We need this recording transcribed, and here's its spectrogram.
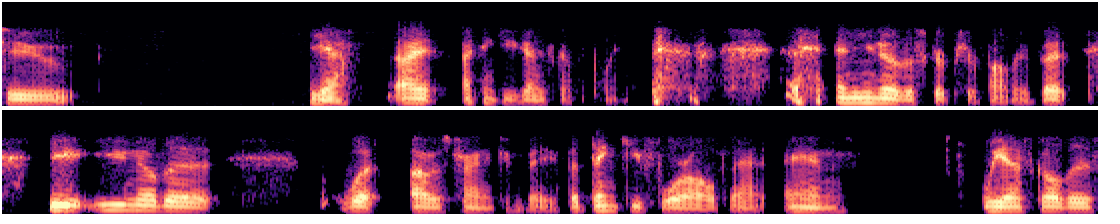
to yeah, I I think you guys got the point. and you know the scripture, Father, but you you know the what I was trying to convey. But thank you for all of that, and we ask all this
